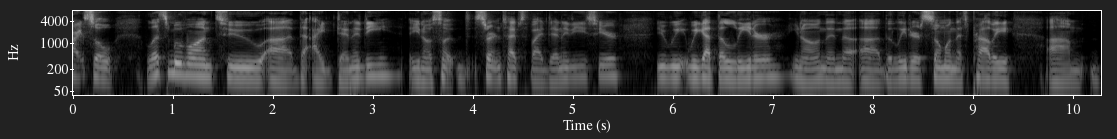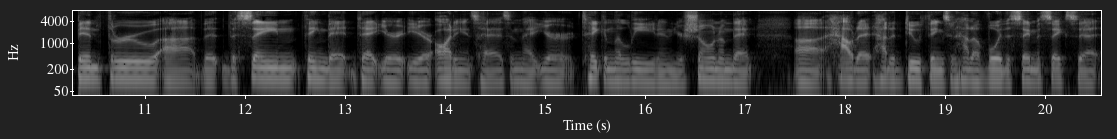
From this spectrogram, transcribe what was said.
right, so let's move on to uh, the identity. You know, so certain types of identities here. You, we, we got the leader, you know, and then the uh, the leader is someone that's probably um, been through uh, the the same thing that that your your audience has, and that you're taking the lead and you're showing them that uh, how to how to do things and how to avoid the same mistakes that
